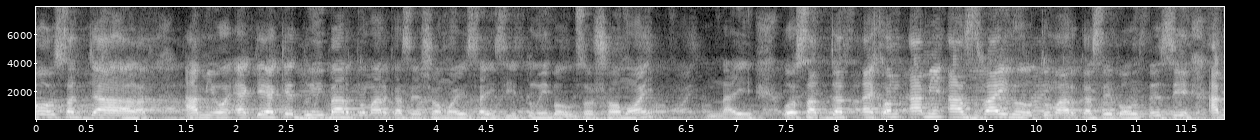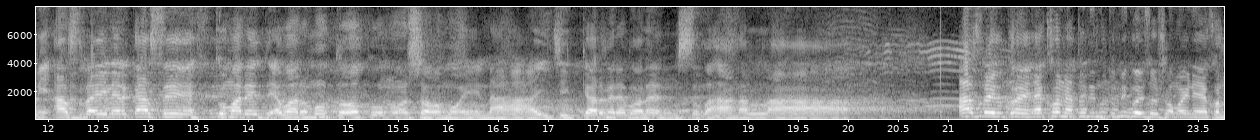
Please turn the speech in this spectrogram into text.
ও সাজ্জাদ আমিও একে একে দুইবার তোমার কাছে সময় চাইছি। তুমি বলছো, সময় নাই। ও সাজ্জাদ, এখন আমি আজরাইল তোমার কাছে বলতেছি, আমি আজরাইলের কাছে তোমারে দেওয়ার মতো কোনো সময় নাই। চিৎকার মেরে বলেন সুবাহান আল্লাহ আজরাইল কয়, এখন এতদিন তুমি কইছো সময় নেই, এখন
